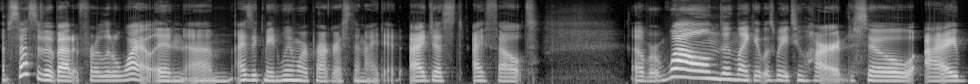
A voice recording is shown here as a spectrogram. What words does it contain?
obsessive about it for a little while. And um, Isaac made way more progress than I did. I just I felt overwhelmed and like it was way too hard, so I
